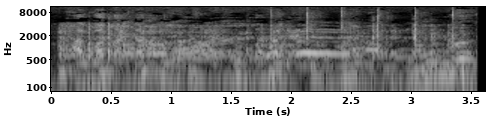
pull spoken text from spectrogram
啊啊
